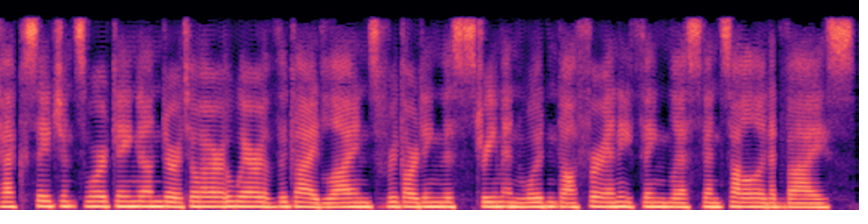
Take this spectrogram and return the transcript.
Tax agents working under ATO are aware of the guidelines regarding this stream and wouldn't offer anything less than solid advice.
